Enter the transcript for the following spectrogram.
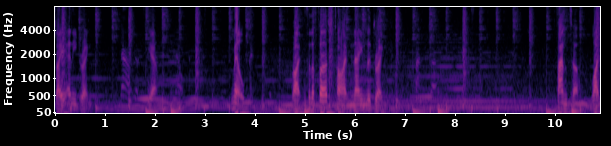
Say any drink. Now, no, Yeah. milk, Milk. Right, for the first time, name the drink. Fanta, Fanta, like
